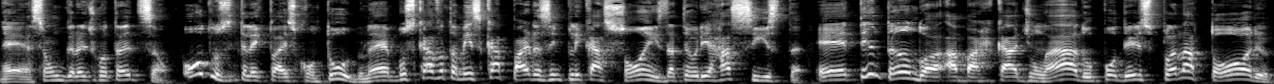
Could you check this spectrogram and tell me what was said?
É, essa é uma grande contradição. Outros intelectuais, contudo, né, buscavam também escapar das implicações da teoria racista, é, tentando abarcar de um lado o poder explanatório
